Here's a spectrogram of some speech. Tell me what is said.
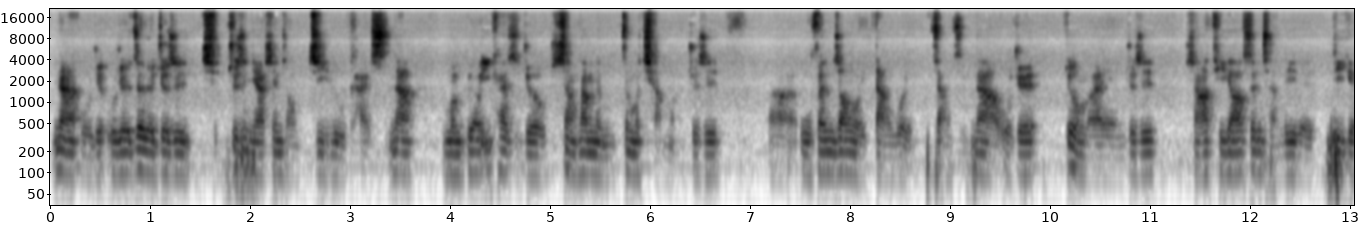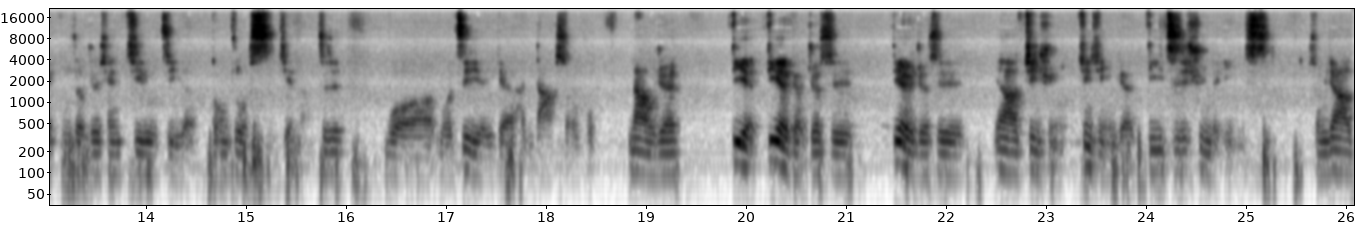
那我觉，我觉得这个就是就是你要先从记录开始。那我们不用一开始就像他们这么强嘛，就是呃五分钟为单位这样子。那我觉得对我们而言，就是。想要提高生产力的第一个步骤，就先记录自己的工作时间了，这是我我自己的一个很大收获。那我觉得第二第二个就是第二个就是要进行进行一个低资讯的饮食。什么叫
